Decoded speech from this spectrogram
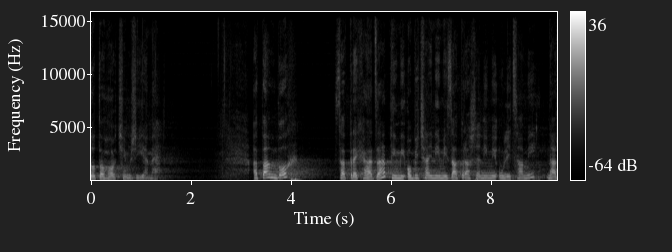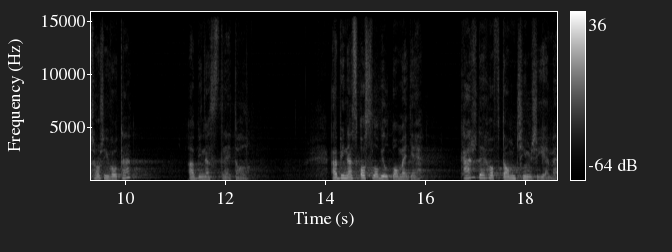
do toho, čím žijeme. A pán Boh sa prechádza tými obyčajnými zaprašenými ulicami nášho života, aby nás stretol. Aby nás oslovil po mene. Každého v tom, čím žijeme.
